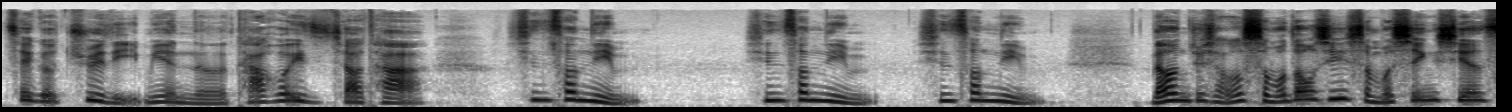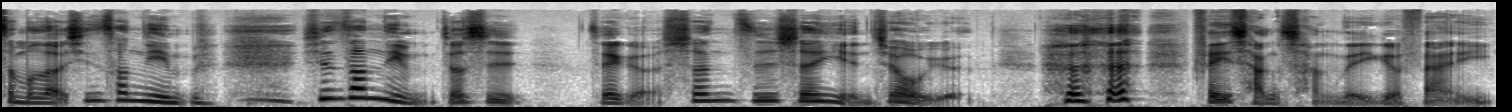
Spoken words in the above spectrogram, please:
这个剧里面呢，他会一直叫他신선 님、신선 님、신선 님。然后你就想说什么东西，什么新鲜，什么了？신선 님、신선 님就是这个深资深研究员，呵呵，非常长的一个翻译。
